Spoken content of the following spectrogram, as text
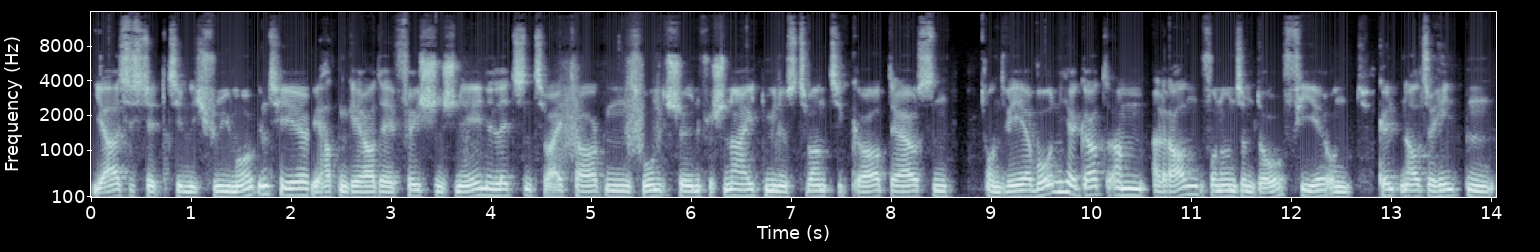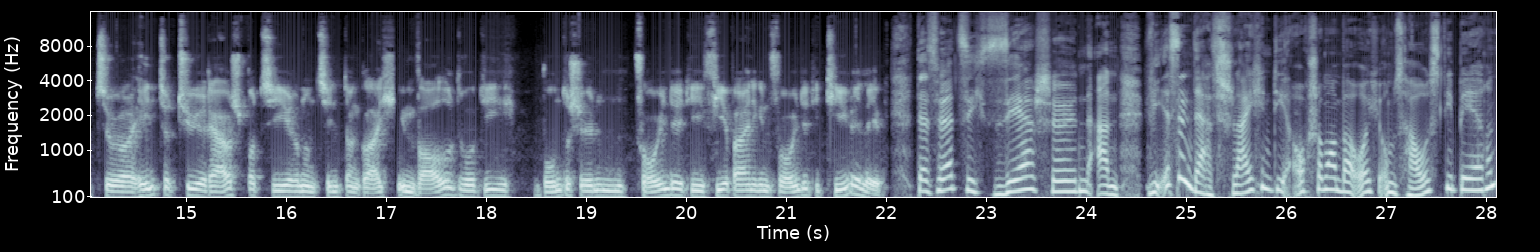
Ja, es ist jetzt ziemlich früh morgens hier. Wir hatten gerade frischen Schnee in den letzten zwei Tagen. Es ist wunderschön verschneit, minus 20 Grad draußen. Und wir wohnen hier gerade am Rand von unserem Dorf hier und könnten also hinten zur Hintertür rausspazieren und sind dann gleich im Wald, wo die wunderschönen Freunde, die vierbeinigen Freunde, die Tiere leben. Das hört sich sehr schön an. Wie ist denn das? Schleichen die auch schon mal bei euch ums Haus, die Bären?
